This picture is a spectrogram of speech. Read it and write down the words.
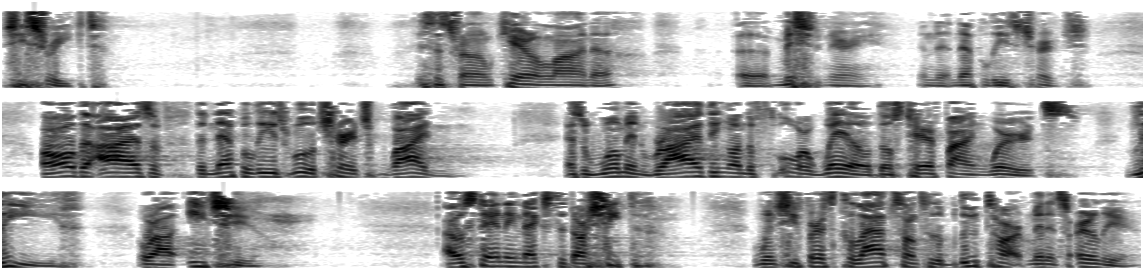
She shrieked. This is from Carolina, a missionary in the Nepalese church. All the eyes of the Nepalese rural church widened as a woman writhing on the floor wailed those terrifying words, leave or I'll eat you. I was standing next to Darshita, when she first collapsed onto the blue tarp minutes earlier.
